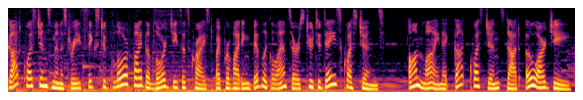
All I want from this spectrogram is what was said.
Got Questions Ministry seeks to glorify the Lord Jesus Christ by providing biblical answers to today's questions. Online at GotQuestions.org.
